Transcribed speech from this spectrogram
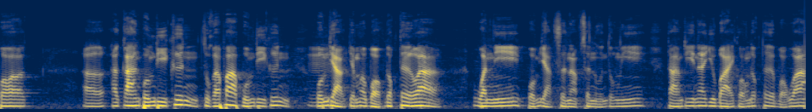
พอเอ่ออาการผมดีขึ้น สุขภาพผมดีขึ้นอืมผมอยากจะมาบอกด็อกเตอร์ว่า วันนี้ผมอยากสนับสนุนตรงนี้ ตามที่นโยบายของด็อกเตอร์บอกว่า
